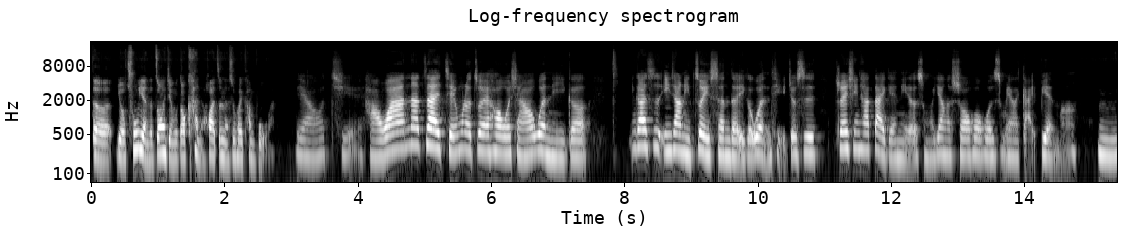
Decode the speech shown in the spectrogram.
的有出演的综艺节目都看的话，真的是会看不完。了解，好啊。那在节目的最后，我想要问你一个，应该是影响你最深的一个问题，就是。追星它带给你了什么样的收获或者什么样的改变吗？嗯，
